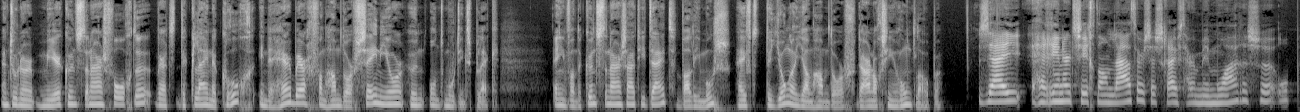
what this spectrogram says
En toen er meer kunstenaars volgden, werd de kleine kroeg in de herberg van Hamdorf senior hun ontmoetingsplek. Een van de kunstenaars uit die tijd, Wally Moes, heeft de jonge Jan Hamdorf daar nog zien rondlopen. Zij herinnert zich dan later, zij schrijft haar memoires eh, op,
